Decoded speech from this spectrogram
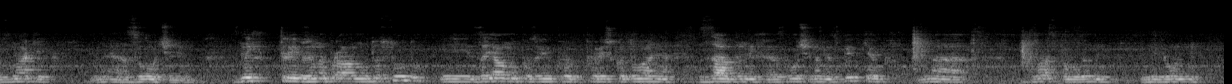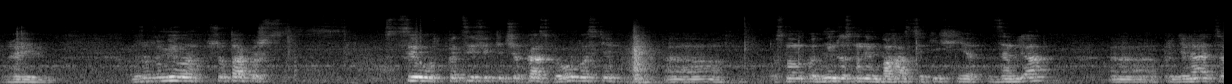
ознаки е, злочинів. З них три вже направлено до суду і заявлено позовів про, відшкодування завданих злочинами збитків на 2,5 мільйони гривень. Зрозуміло, що також в силу специфіки Черкаської області основ- одним з основних багатств, яких є земля, е, приділяється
